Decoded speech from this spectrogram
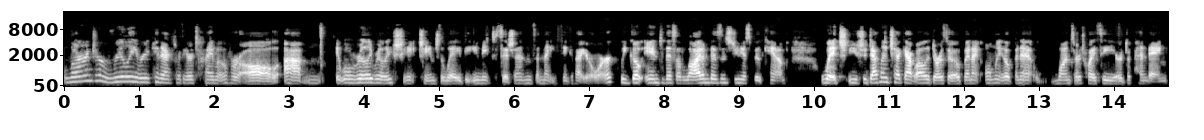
Learn to really reconnect with your time overall. Um, it will really, really sh- change the way that you make decisions and that you think about your work. We go into this a lot in Business Genius Bootcamp, which you should definitely check out while the doors are open. I only open it once or twice a year, depending.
